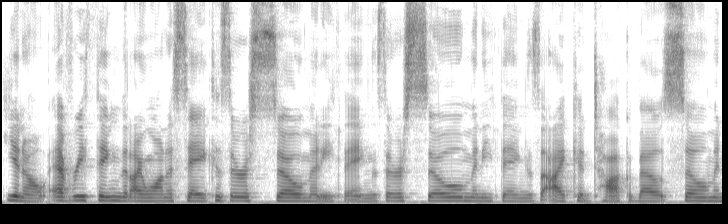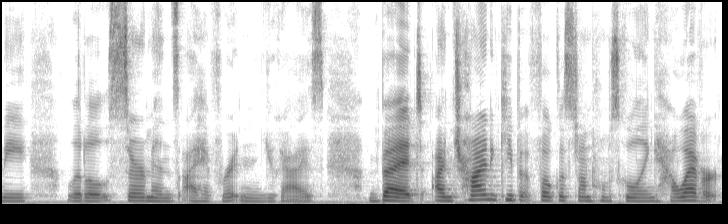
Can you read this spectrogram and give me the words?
you know, everything that I want to say because there are so many things. There are so many things I could talk about, so many little sermons I have written, you guys. But I'm trying to keep it focused on homeschooling. However,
